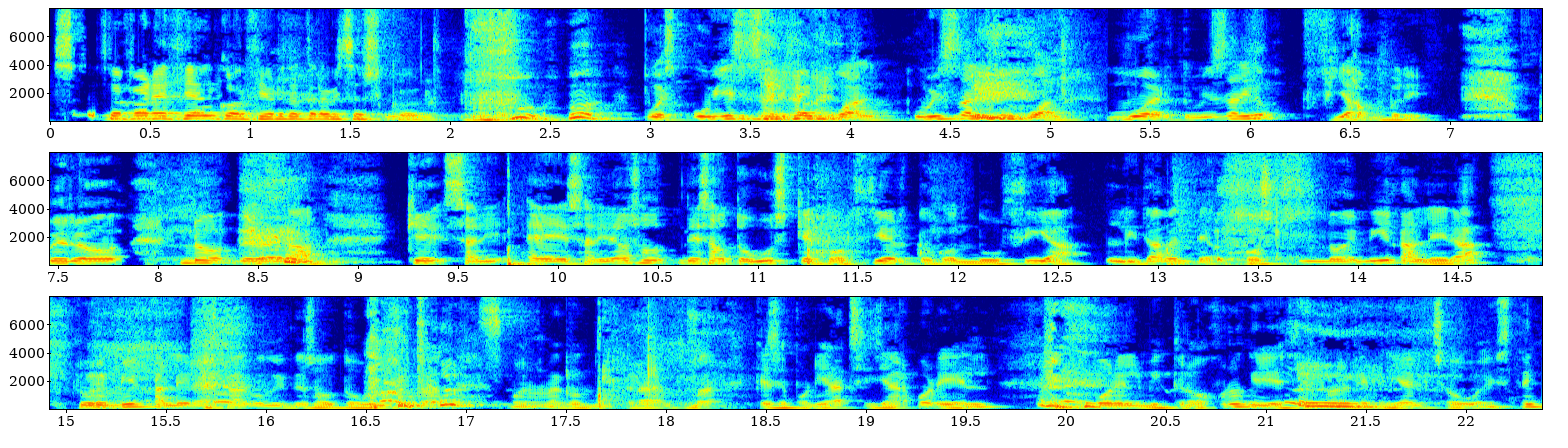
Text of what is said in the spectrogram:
Se parecía en concierto de Travis Scott. Pues hubiese salido igual, hubiese salido igual, muerto, hubiese salido fiambre. Pero no, de verdad, que sali, eh, salida de ese autobús que, por cierto, conducía literalmente Jos- Noemí Galera. Noemí Galera estaba conduciendo ese autobús. una- bueno, una conductora encima que se ponía a chillar por el, por el micrófono, que yo decía, madre mía, el show este.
